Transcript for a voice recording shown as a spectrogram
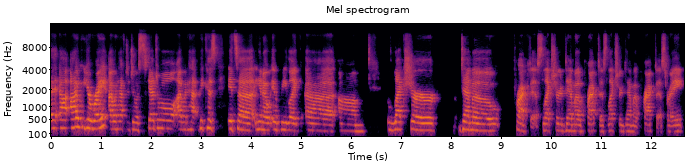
I, I, you're right. I would have to do a schedule. I would have because it's a you know it would be like uh um, lecture, demo, practice, lecture, demo, practice, lecture, demo, practice, right?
